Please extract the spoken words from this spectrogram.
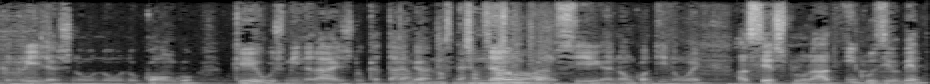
guerrilhas no, no, no Congo que os minerais do Katanga não, não, consiga, não continuem a ser explorados, inclusivamente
